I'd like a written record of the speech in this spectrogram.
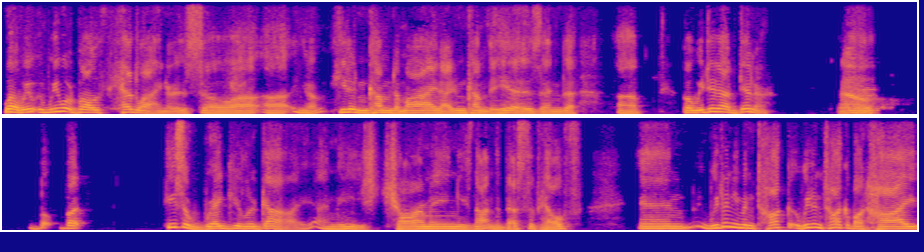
Well, we we were both headliners, so uh, uh, you know he didn't come to mine, I didn't come to his, and but we did have dinner. Oh, but but he's a regular guy. I mean, he's charming. He's not in the best of health, and we didn't even talk. We didn't talk about high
